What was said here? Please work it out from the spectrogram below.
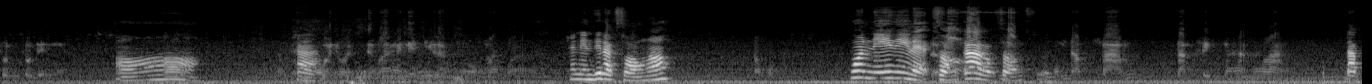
ชนตัวเด่นไงอ๋อ ค่ะเอาไว้ด้วยแต่ว่าให้เน้นที่หลักสองมากกว่าให้เน้นที่หลักสองเนาะครับผมงวันนี้นี่แหละสองเก้ากับสองศูนย์ผมดับสามดับสิบนะฮะข้างล่าง ดับ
